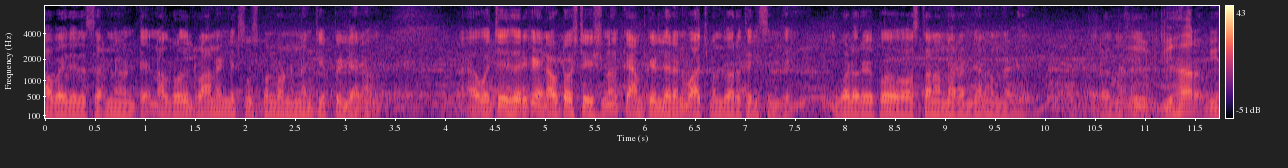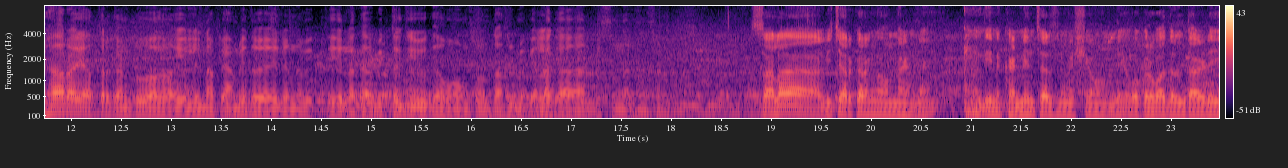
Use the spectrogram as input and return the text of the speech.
బాబాయ్ ఏదో సెరమనీ ఉంటే నాలుగు రోజులు రానండి చూసుకుంటూ ఉండండి అని చెప్పి వెళ్ళాను. వచ్చేసరికి ఆయన అవుట్ ఆఫ్ స్టేషన్ క్యాంప్కి వెళ్ళారని వాచ్మెన్ ద్వారా తెలిసింది. ఇవాళ రేపు వస్తానన్నారండి అని అన్నాడు. విహార విహార యాత్రకంటూ ఆ వెళ్ళిన ఫ్యామిలీతో వెళ్ళిన వ్యక్తి ఇలాగా వ్యక్తి జీవిగా ఉంటుంది? అసలు మీకు ఎలాగా అనిపిస్తుంది అసలు? చాలా విచారకరంగా ఉందండి దీన్ని ఖండించాల్సిన విషయం ఉంది. ఉగ్రవాదుల దాడి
